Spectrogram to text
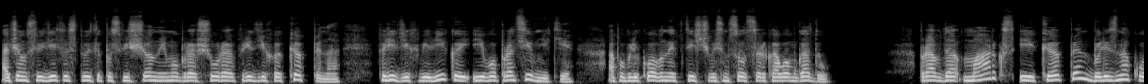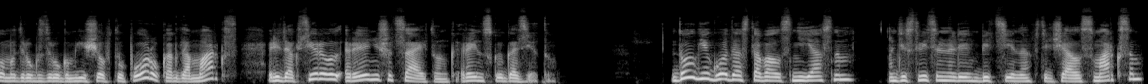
о чем свидетельствует и посвященная ему брошюра Фридриха Кёппена «Фридрих Великий и его противники», опубликованная в 1840 году. Правда, Маркс и Кёппен были знакомы друг с другом еще в ту пору, когда Маркс редактировал Rheinische Zeitung, Рейнскую газету. Долгие годы оставалось неясным, действительно ли Беттина встречалась с Марксом,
